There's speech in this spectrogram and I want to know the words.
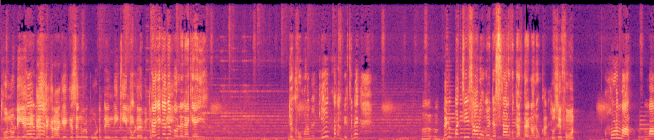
ਤੁਹਾਨੂੰ ਡੀਐਨਏ ਫਿਰ ਮੈਂ- ਟੈਸਟ ਕਰਾ ਕੇ ਕਿਸੇ ਨੂੰ ਰਿਪੋਰਟ ਦੇਣ ਦੀ ਕੀ ਲੋੜ ਹੈ ਵੀ ਕਹਿੰਦੇ ਧੀ- ਮੁੱਲ ਲੈ ਕੇ ਆਈ? ਹੈ ਦੇਖੋ ਹੁਣ ਮੈਂ ਕੀ ਕਰਾਂ ਵਿੱਚ? ਮੈਂ ਮੈਨੂੰ 25 ਸਾਲ ਹੋ ਗਏ ਡਿਸਟਰਬ ਕਰਤਾ ਇਹਨਾਂ ਲੋਕਾਂ ਨੇ। ਤੁਸੀਂ ਫੋਨ ਹੁਣ ਮਾਂ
